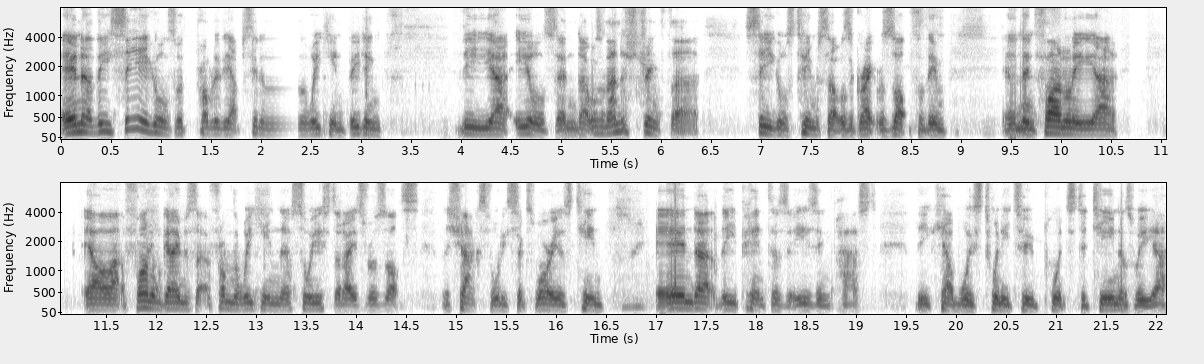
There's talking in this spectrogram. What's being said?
And uh, the Sea Eagles with probably the upset of the weekend, beating the uh, Eels. And it was an understrength Sea Eagles team, so it was a great result for them. And then finally, uh, our uh, final games from the weekend uh, saw yesterday's results the Sharks 46, Warriors 10, and uh, the Panthers easing past the Cowboys 22 points to 10 as we uh,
